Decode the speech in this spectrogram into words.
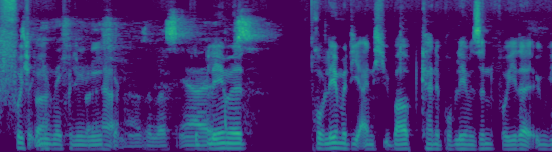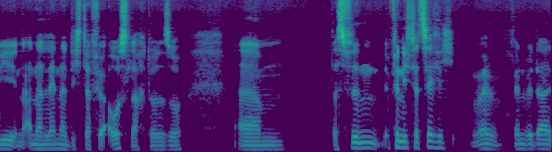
furchtbar irgendwelche furchtbar, ja. Wehwehchen oder sowas. Ja, Probleme, Probleme, die eigentlich überhaupt keine Probleme sind, wo jeder irgendwie in anderen Ländern dich dafür auslacht oder so. Ähm, das finde find ich tatsächlich, weil wenn wir da,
